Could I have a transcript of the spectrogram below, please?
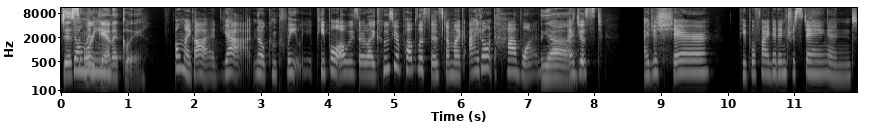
Just so many- organically. Oh my God. Yeah. No, completely. People always are like, who's your publicist? I'm like, I don't have one. Yeah. I just I just share. People find it interesting and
